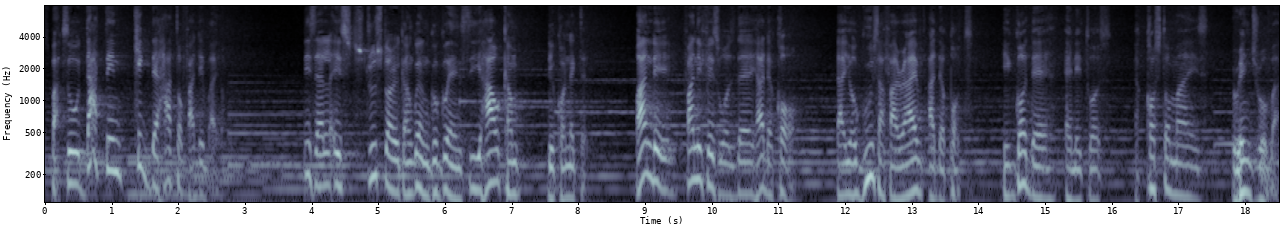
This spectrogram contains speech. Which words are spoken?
spark. So that thing kicked the heart of Adebayor. This is true story. You can go and Google and see how come they connected. One day, Funny Face was there. He had a call that your goods have arrived at the port. He got there and it was a customized Range Rover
